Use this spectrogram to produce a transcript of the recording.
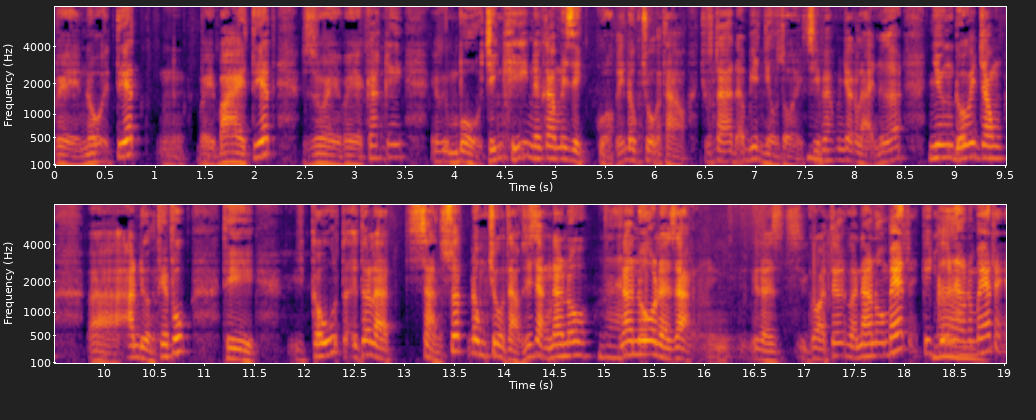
về nội tiết ừ, về bài tiết rồi về các cái bổ chính khí nâng cao miễn dịch của cái đông trùng thảo chúng ta đã biết nhiều rồi xin phép nhắc lại nữa nhưng đối với trong à, ăn đường thiên phúc thì cấu tức là sản xuất đông trùng thảo dưới dạng nano dạ. nano là dạng là gọi tức gọi nanomet kích cỡ vâng. nanomet ấy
